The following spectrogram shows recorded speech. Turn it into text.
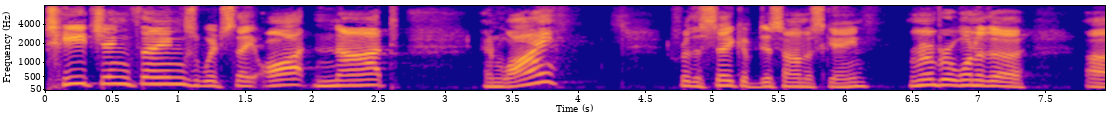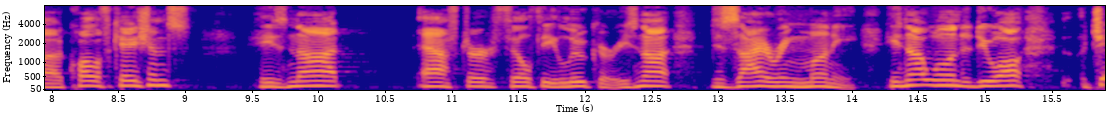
teaching things which they ought not. And why? For the sake of dishonest gain. Remember one of the uh, qualifications? He's not after filthy lucre. He's not desiring money. He's not willing to do all. Ch-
